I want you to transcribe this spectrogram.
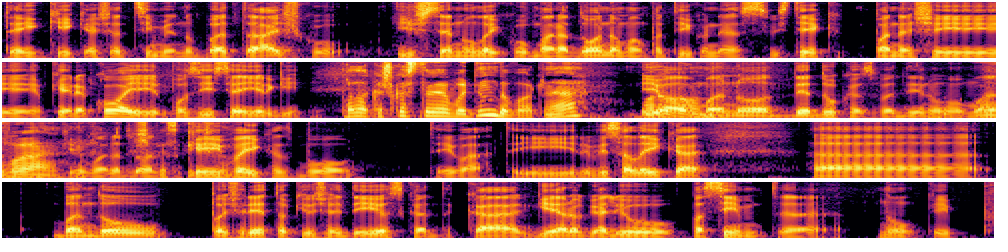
Tai kiek aš atsimenu, bet aišku, iš senų laikų Maradona man patiko, nes vis tiek panašiai kairė koja ir pozicija irgi. Pala, kažkas tave vadindavo, ar ne? Jo, Maradona. mano dedukas vadino man, Va, kai Maradona. Kai vaikas buvau. Tai va, tai ir visą laiką uh, bandau pažiūrėti tokius žaidėjus, kad ką gero galiu pasimti, uh, nu, kaip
